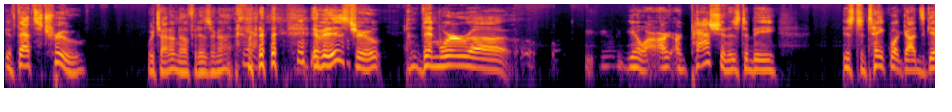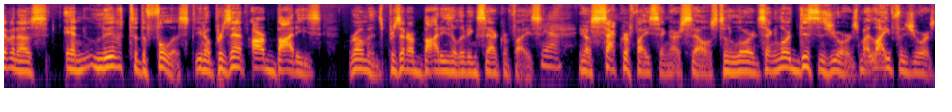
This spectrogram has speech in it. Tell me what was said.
if that's true, which I don't know if it is or not. yeah, if it is true, then we're, uh, you know, our, our passion is to be, is to take what God's given us and live to the fullest, you know, present our bodies, Romans, present our bodies a living sacrifice, yeah, you know, sacrificing ourselves to the Lord, saying, Lord, this is yours. My life is yours.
